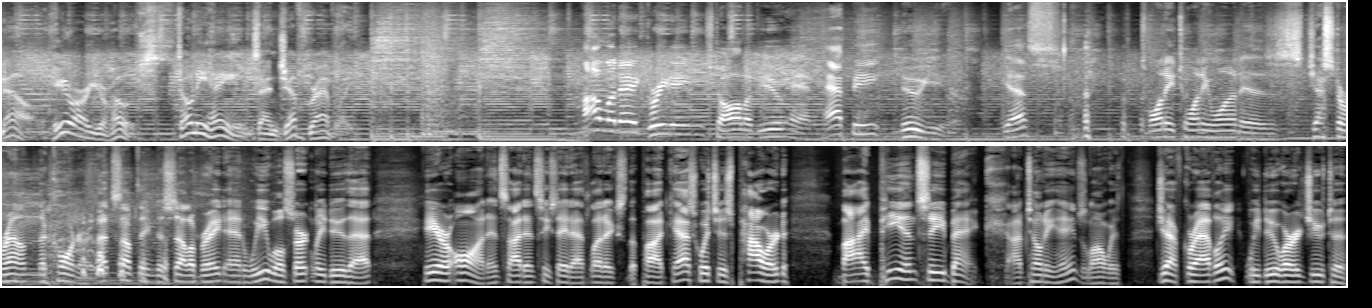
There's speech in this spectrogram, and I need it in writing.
Now, here are your hosts, Tony Haynes and Jeff Gravley. Holiday greetings to all of you and Happy New Year. Yes, 2021 is just around the corner. That's something to celebrate, and we will certainly do that here on Inside NC State Athletics, the podcast, which is powered by PNC Bank. I'm Tony Haynes along with Jeff Gravley. We do urge you to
